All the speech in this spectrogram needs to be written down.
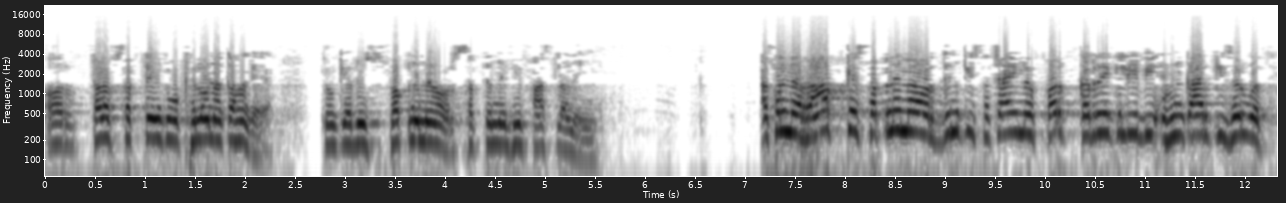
और तड़प सकते हैं कि वो खिलौना कहाँ गया? क्योंकि अभी स्वप्न में और सत्य में भी फासला नहीं असल में रात के सपने में और दिन की सच्चाई में फ़र्क करने के लिए भी अहंकार की ज़रूरत है।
